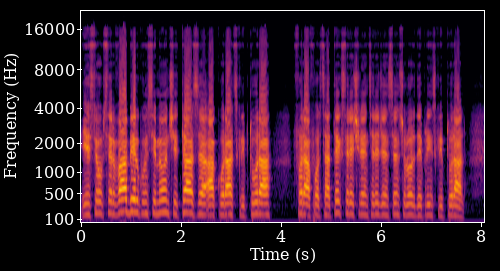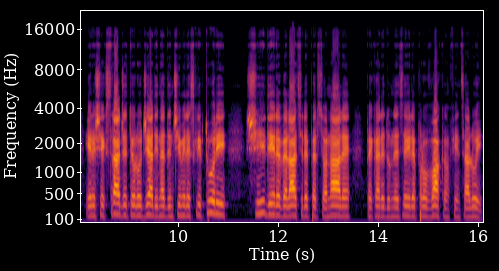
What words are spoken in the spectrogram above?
Este observabil cum Simeon citează acurat Scriptura, fără a forța textele și le înțelege în sensul lor de plin scriptural. El își extrage teologia din adâncimile Scripturii și din revelațiile personale pe care Dumnezeu le provoacă în ființa Lui.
